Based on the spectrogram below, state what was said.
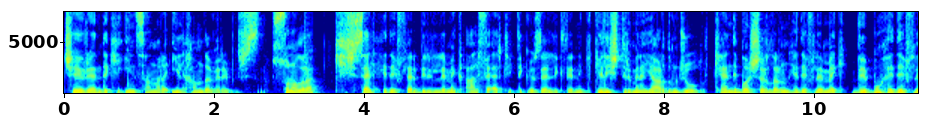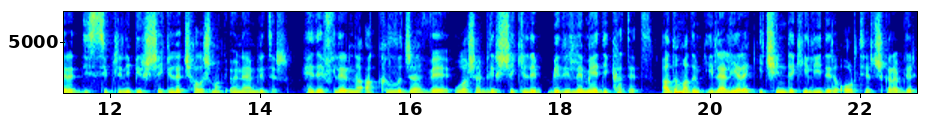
çevrendeki insanlara ilham da verebilirsin. Son olarak kişisel hedefler belirlemek alfa erkeklik özelliklerini geliştirmene yardımcı olur. Kendi başarılarını hedeflemek ve bu hedeflere disiplini bir şekilde çalışmak önemlidir. Hedeflerini akıllıca ve ulaşabilir şekilde belirlemeye dikkat et. Adım adım ilerleyerek içindeki lideri ortaya çıkarabilir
